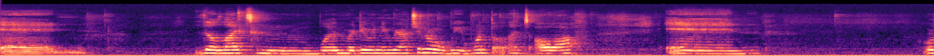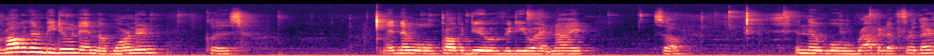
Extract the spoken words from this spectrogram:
And the lights and when we're doing the reaction or we want the lights all off. And we're probably going to be doing it in the morning because and then we'll probably do a video at night so and then we'll wrap it up further.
